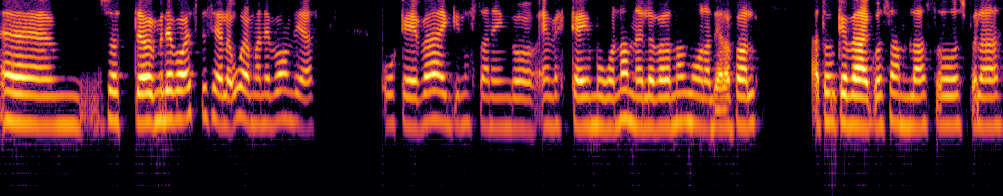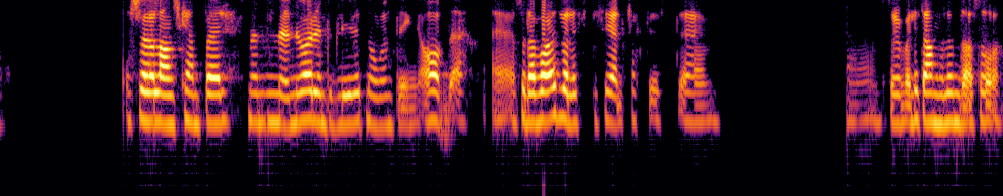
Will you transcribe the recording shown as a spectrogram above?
Ehm, så att, men det var ett speciella år. Man är van vid att åka iväg nästan en, gång, en vecka i månaden eller varannan månad i alla fall. Att åka iväg och samlas och spela, spela landskamper. Men nu har det inte blivit någonting av det. Så det har varit väldigt speciellt faktiskt. Ehm, så det var lite annorlunda så.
